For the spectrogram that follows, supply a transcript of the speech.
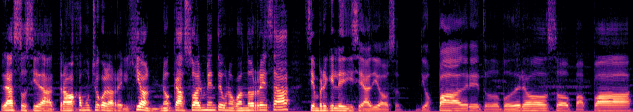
la sociedad. Trabaja mucho con la religión. No casualmente uno cuando reza, siempre que le dice a Dios, Dios Padre, Todopoderoso, Papá,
